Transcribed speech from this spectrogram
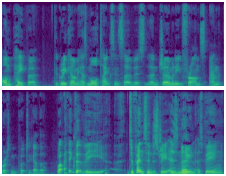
on paper, the Greek army has more tanks in service than Germany, France, and Britain put together. Well, I think that the uh, defence industry is known as being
